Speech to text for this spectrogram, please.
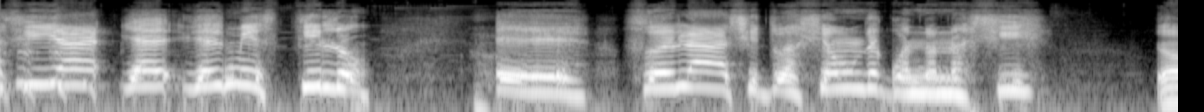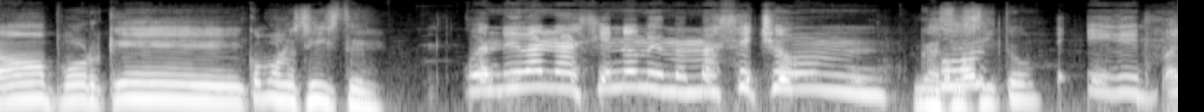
así ya, ya, ya es mi estilo. Eh, fue la situación de cuando nací. Oh, ¿por qué? ¿Cómo naciste? Cuando iba naciendo mi mamá se echó un... ¿Gasecito? Y me-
